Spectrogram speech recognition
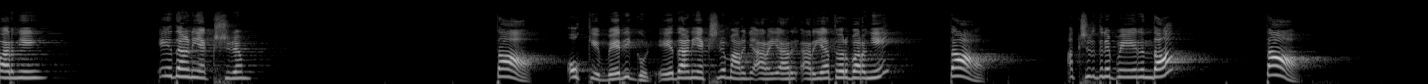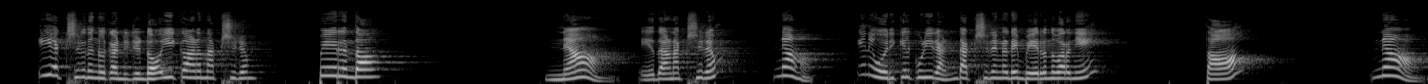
പറഞ്ഞേ. ഏതാണ് ഈ അക്ഷരം? താ. ഓക്കെ വെരി ഗുഡ് ഏതാണ് ഈ അക്ഷരം? അറിഞ്ഞ അറിയാത്തവർ പറഞ്ഞേ. താ. അക്ഷരത്തിന്റെ പേരെന്താ? താ. ഈ അക്ഷരം നിങ്ങൾ കണ്ടിട്ടുണ്ടോ? ഈ കാണുന്ന അക്ഷരം? പേരെന്താ? നാ. ഏതാണ് അക്ഷരം? നാ. ഇനി ഒരിക്കൽ കൂടി രണ്ട് അക്ഷരങ്ങളുടെയും പേരെന്ന് പറഞ്ഞേ. താ നാ.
